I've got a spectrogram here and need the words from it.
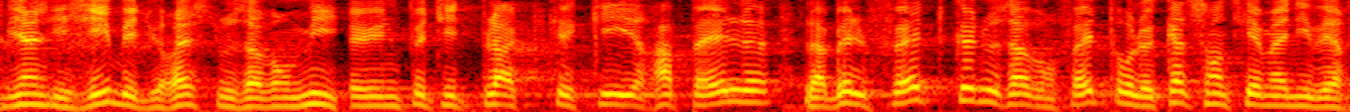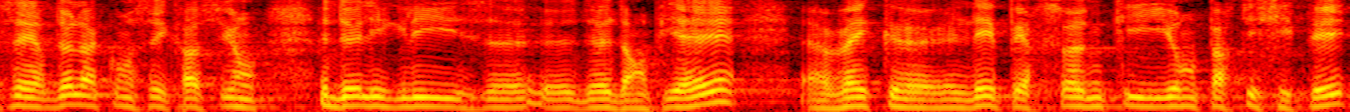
bien lisibles et du reste nous avons mis une petite plaque qui rappelle la belle fête que nous avons faite pour le 400e anniversaire de la consécration de l'église de Dampierre avec les personnes qui y ont participé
